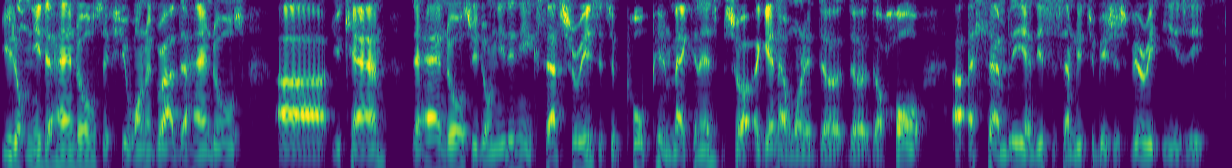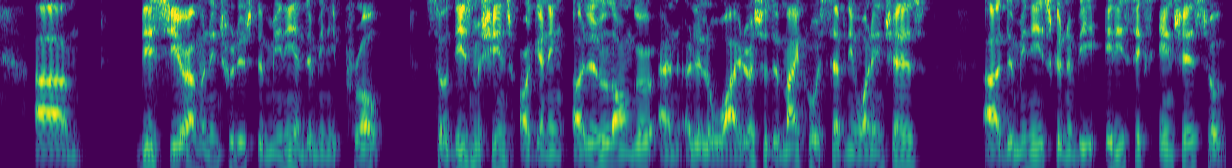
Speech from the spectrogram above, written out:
You don't need the handles. If you want to grab the handles, uh, you can. The handles, you don't need any accessories. It's a pull pin mechanism. So again, I wanted the the, the whole uh, assembly and disassembly to be just very easy. Um, this year, I'm going to introduce the Mini and the Mini Pro. So these machines are getting a little longer and a little wider. So the Micro is 71 inches. Uh, the Mini is going to be 86 inches. So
